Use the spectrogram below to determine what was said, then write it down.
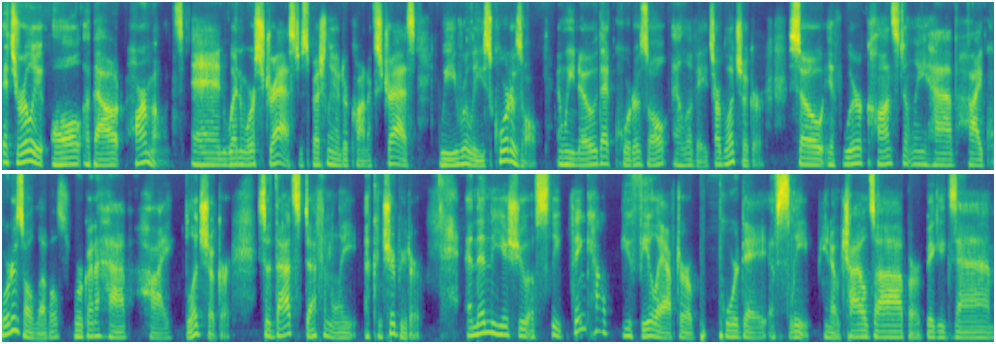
it's really all about hormones. And when we're stressed, especially under chronic stress, we release cortisol. And we know that cortisol elevates our blood sugar. So if we're constantly have high cortisol levels, we're going to have high blood sugar. So that's definitely a contributor. And then the issue of sleep. Think how you feel after a poor day of sleep. You know, child's up or big exam.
